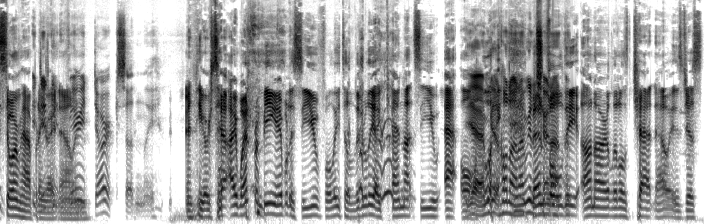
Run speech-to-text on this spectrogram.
get- storm It happening did right get now very in, dark suddenly. in New York City. I went from being able to see you fully to literally I cannot see you at all. Yeah, I'm gonna- hold on, I'm gonna ben turn on- Foldy on our little chat now is just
